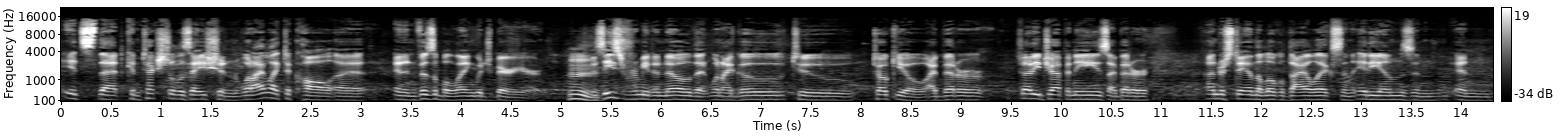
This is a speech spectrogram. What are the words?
it's that contextualization. What I like to call a, an invisible language barrier. Hmm. It's easy for me to know that when I go to Tokyo, I better study Japanese. I better understand the local dialects and idioms and, and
